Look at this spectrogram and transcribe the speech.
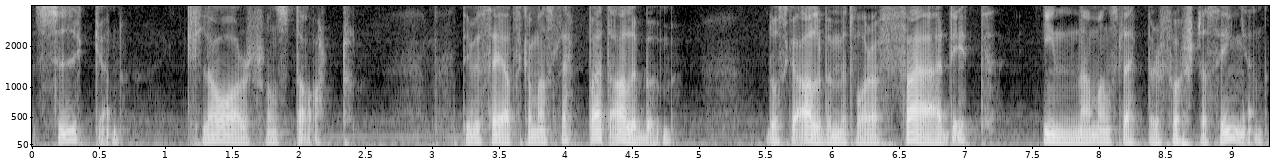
cykeln klar från start. Det vill säga att ska man släppa ett album, då ska albumet vara färdigt innan man släpper första singeln.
